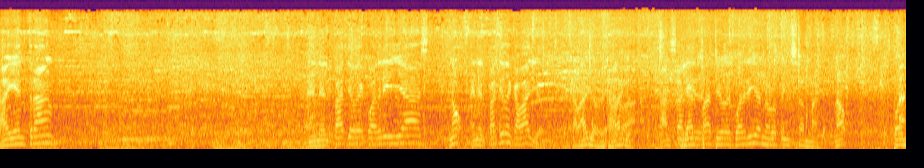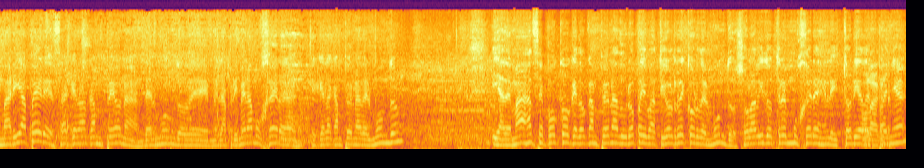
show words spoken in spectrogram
ahí entran en el patio de cuadrillas, no, en el patio de caballos. De caballos, de caballos. Han salido, el patio de cuadrillas no lo piensan más. no, Pues María Pérez ha quedado campeona del mundo, de la primera mujer que queda campeona del mundo. Y además hace poco quedó campeona de Europa y batió el récord del mundo. Solo ha habido tres mujeres en la historia Hola, de ¿qué España,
